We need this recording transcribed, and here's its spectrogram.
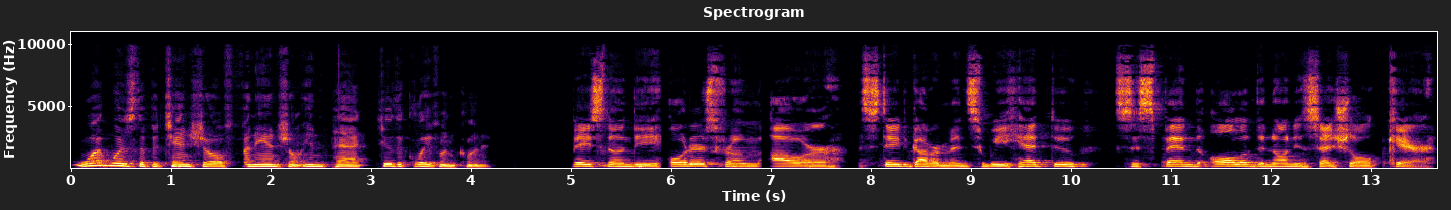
what was the potential financial impact to the Cleveland Clinic? Based on the orders from our state governments, we had to suspend all of the non-essential care,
